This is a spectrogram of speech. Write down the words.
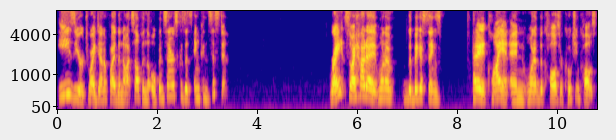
easier to identify the not self in the open centers because it's inconsistent. Right. So I had a, one of the biggest things Had a client and one of the calls or coaching calls,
